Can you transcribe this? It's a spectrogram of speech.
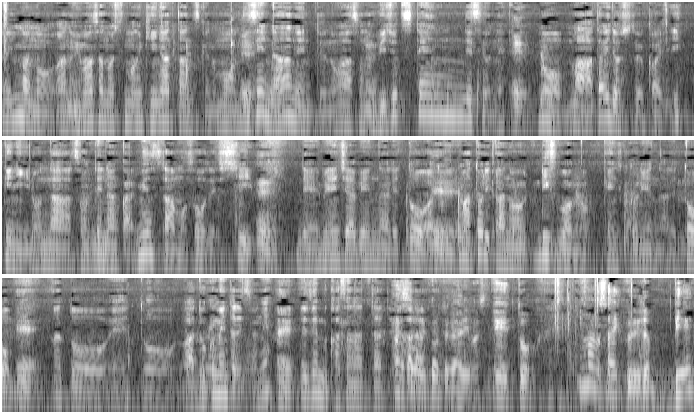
え今のあの今田さんの質問に気になったんですけども、ええ。2007年っていうのはその美術展ですよね、ええ。の、まあ、当たり年というか一気にいろんなその展覧会、ミュースターもそうですし、えでベネチア・ビエンナーレとあと、ええ。まあ、トリあのリスボンの建築トリエンナーレと、ええ。あと,、えー、とあドキュメンタですよね、ええ。で全部重なった。ってそういうことがあります。えっ、と今のサイクルでビエ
